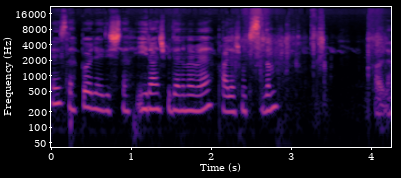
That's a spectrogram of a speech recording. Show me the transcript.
Neyse böyleydi işte. İğrenç bir denememi paylaşmak istedim. Öyle.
